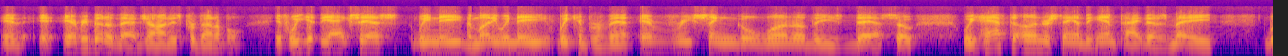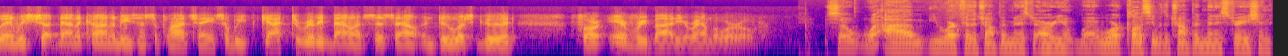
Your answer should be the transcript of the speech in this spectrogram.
and it, every bit of that, John, is preventable. If we get the access we need, the money we need, we can prevent every single one of these deaths. So we have to understand the impact that is made when we shut down economies and supply chains. So we've got to really balance this out and do what's good for everybody around the world. So um, you work for the Trump administration, or you know, work closely with the Trump administration.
